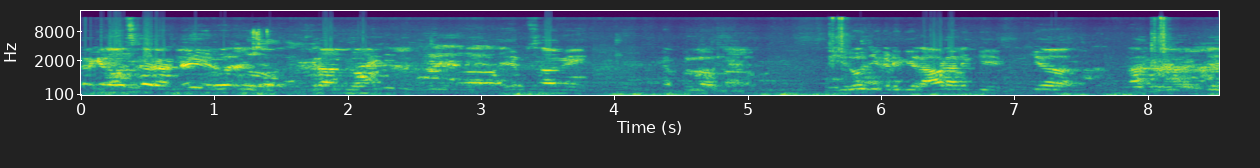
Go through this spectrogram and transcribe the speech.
అందరికీ నమస్కారం అండి ఈరోజు విగ్రహాల్లో అయ్యప్ప స్వామి టెంపుల్లో ఉన్నాను. ఈరోజు ఇక్కడికి రావడానికి ముఖ్య కారణం ఏంటంటే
